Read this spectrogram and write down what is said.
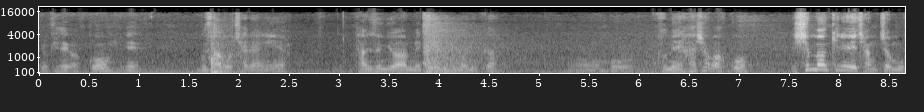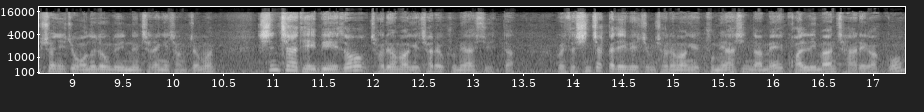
이렇게 돼갖고 예 무사고 차량이에요. 단순 교환 몇 개 있는 거니까 어, 뭐 구매하셔갖고 10만 킬로의 장점 옵션이 좀 어느 정도 있는 차량의 장점은 신차 대비해서 저렴하게 차를 구매할 수 있다. 그래서 신차가 대비 좀 저렴하게 구매하신 다음에 관리만 잘해갖고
